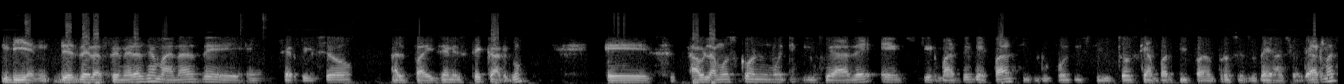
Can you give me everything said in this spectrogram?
Bien, desde las primeras semanas de servicio al país en este cargo, hablamos con multiplicidad de ex firmantes de paz y grupos distintos que han participado en procesos de dejación de armas,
